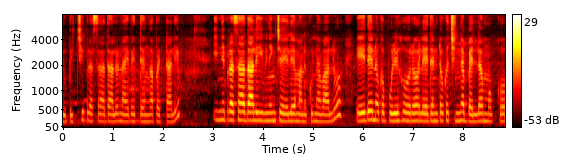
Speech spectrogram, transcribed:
చూపించి ప్రసాదాలు నైవేద్యంగా పెట్టాలి. ఇన్ని ప్రసాదాలు ఈవినింగ్ చేయలేమనుకున్న వాళ్ళు ఏదైనా ఒక పులిహోర లేదంటే ఒక చిన్న బెల్లం ముక్కో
